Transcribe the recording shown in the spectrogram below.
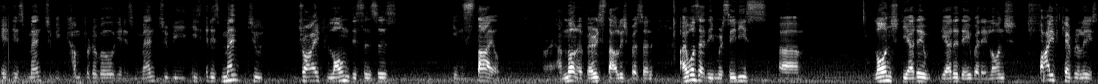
it is meant to be comfortable. It is meant to be. It is meant to drive long distances in style. Right? I'm not a very stylish person. I was at the Mercedes um, launch the other the other day where they launched five cabriolets.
